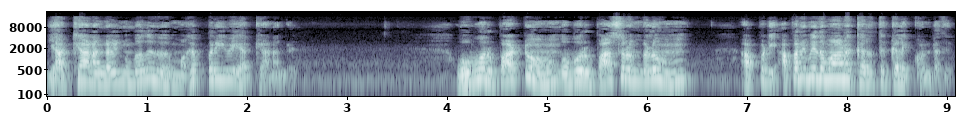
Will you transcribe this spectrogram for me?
வியாக்கியானங்கள்ங்கும்போது மிகப்பெரிய வியாக்கியானங்கள். ஒவ்வொரு பாட்டும் ஒவ்வொரு பாசுரங்களும் அப்படி அபரிமிதமான கருத்துக்களை கொண்டது.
